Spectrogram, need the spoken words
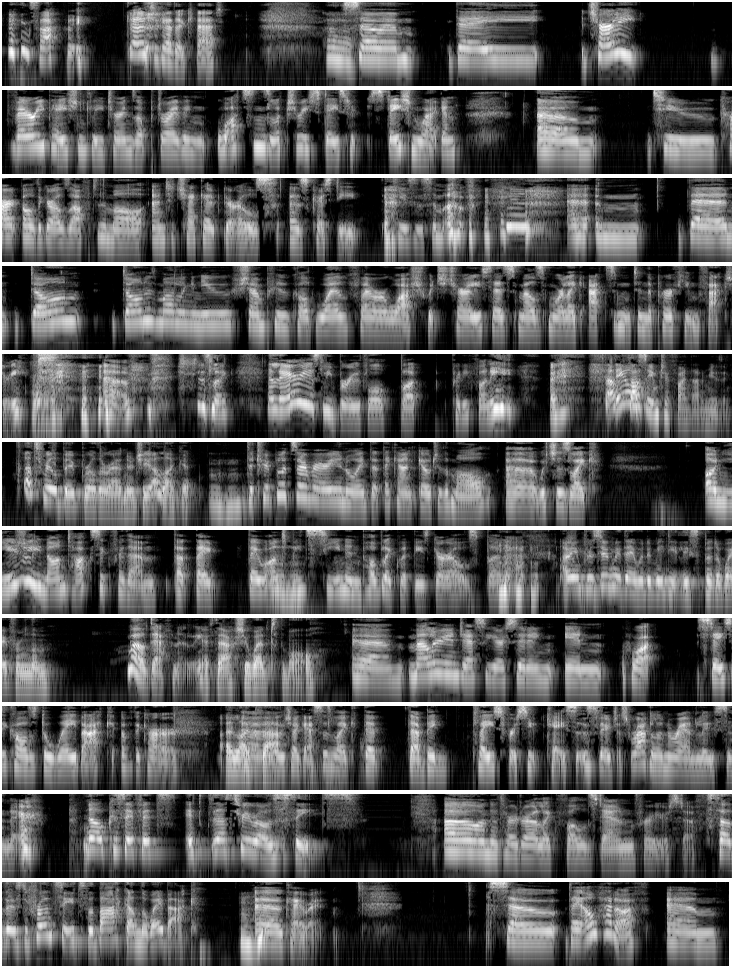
exactly. Get it together, cat. so um they Charlie very patiently turns up driving Watson's luxury station station wagon um to cart all the girls off to the mall and to check out girls as Kristy accuses him of. um then Dawn Dawn is modeling a new shampoo called Wildflower Wash, which Charlie says smells more like accident in the perfume factory. um, she's like hilariously brutal, but pretty funny. they all that's- seem to find that amusing. That's real Big Brother energy. I like it. The triplets are very annoyed that they can't go to the mall, uh, which is like unusually non-toxic for them. That they they want to be seen in public with these girls, but uh, I mean, presumably they would immediately split away from them well, definitely. if they actually went to the mall. Um, Mallory and Jessi are sitting in what Stacey calls the way back of the car, I like uh, that. which I guess is like the that big place for suitcases. They're just rattling around loose in there. No, because if it's it, there's three rows of seats. Oh, and the third row like folds down for your stuff. So there's the front seats, the back, and the way back. Okay, right. So they all head off. Um,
